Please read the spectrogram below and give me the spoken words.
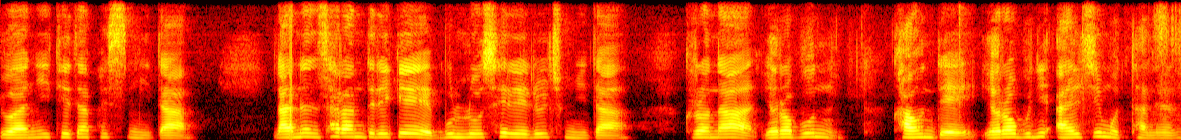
요한이 대답했습니다. 나는 사람들에게 물로 세례를 줍니다. 그러나 여러분 가운데 여러분이 알지 못하는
